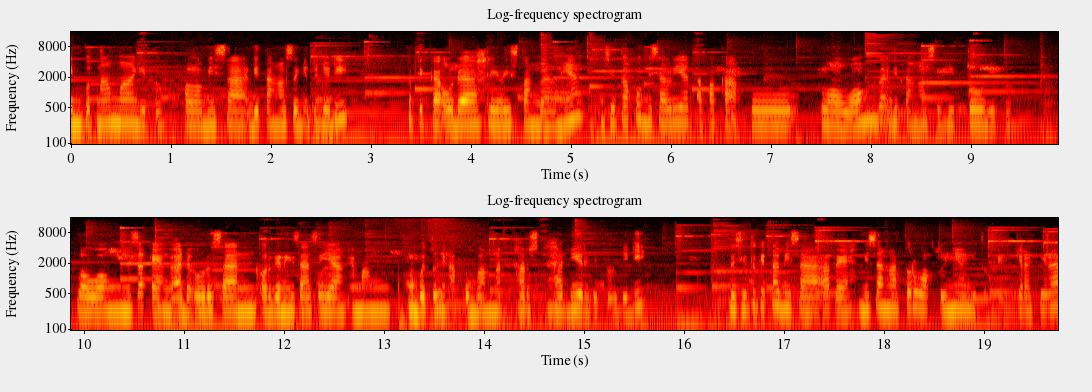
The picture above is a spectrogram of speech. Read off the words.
input nama gitu. Kalau bisa di tanggal segitu. Jadi ketika udah rilis tanggalnya di situ aku bisa lihat apakah aku lowong nggak di tanggal segitu gitu. Lowong misal kayak nggak ada urusan organisasi yang emang ngebutuhin aku banget harus hadir gitu. Jadi di situ kita bisa apa ya bisa ngatur waktunya gitu. Kayak kira-kira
